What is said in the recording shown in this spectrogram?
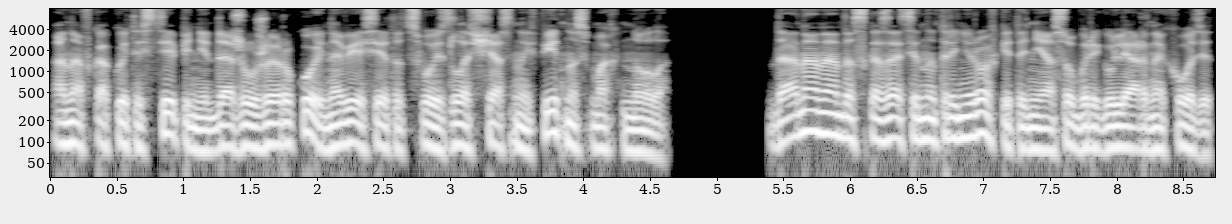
Она в какой-то степени даже уже рукой на весь этот свой злосчастный фитнес махнула. Да она, надо сказать, и на тренировки-то не особо регулярно ходит,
